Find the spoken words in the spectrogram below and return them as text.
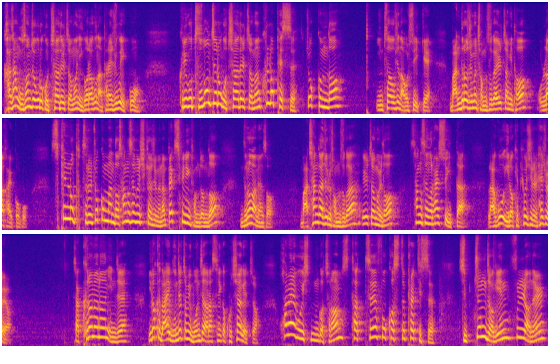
가장 우선적으로 고쳐야 될 점은 이거라고 나타내주고 있고 그리고 두 번째로 고쳐야 될 점은 club path 조금 더 in to out이 나올 수 있게 만들어주면 점수가 1점이 더 올라갈 거고 spin loft를 조금만 더 상승을 시켜주면 백스핀이 점점 더 늘어나면서 마찬가지로 점수가 1점을 더 상승을 할 수 있다 라고 이렇게 표시를 해줘요. 자 그러면은 이제 이렇게 나의 문제점이 뭔지 알았으니까 고쳐야겠죠. 화면에 보이시는 것처럼 start focused practice 집중적인 훈련을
